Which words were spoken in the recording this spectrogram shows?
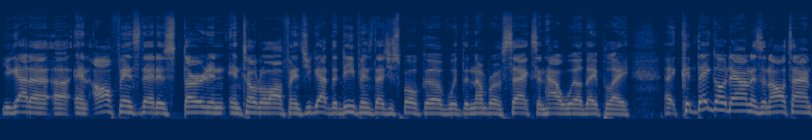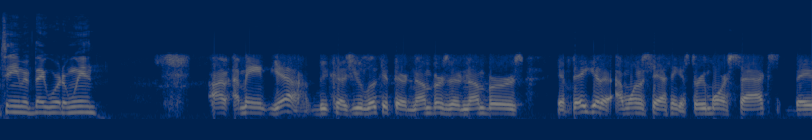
you got a, an offense that is third in, in total offense. You got the defense that you spoke of with the number of sacks and how well they play. Uh, could they go down as an all time team if they were to win? I, I mean, yeah, because you look at their numbers, their numbers. If they get, a, I want to say, I think it's three more sacks. They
